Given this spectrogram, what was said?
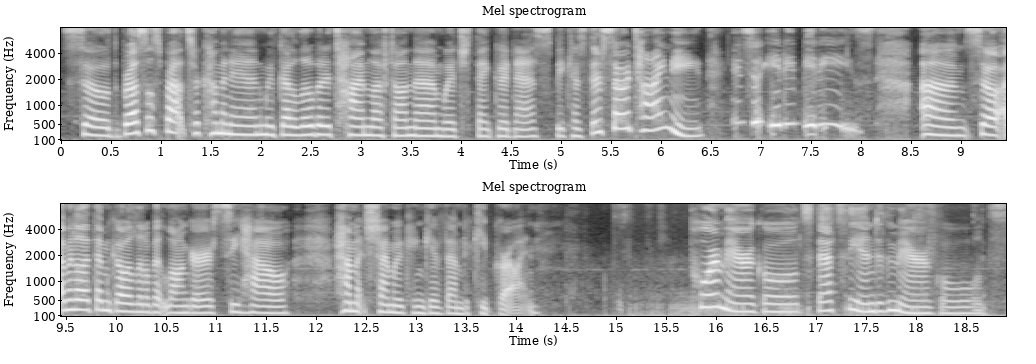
So the Brussels sprouts are coming in. We've got a little bit of time left on them, which thank goodness, because they're so tiny. It's so itty bitties. Um, so I'm gonna let them go a little bit longer, see how, how much time we can give them to keep growing. Poor marigolds. That's the end of the marigolds.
